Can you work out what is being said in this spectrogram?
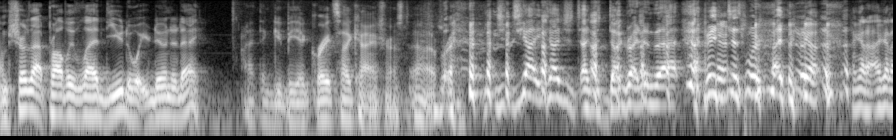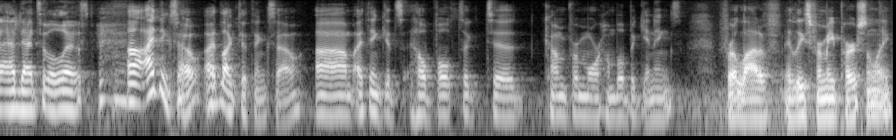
I'm sure that probably led you to what you're doing today. I think you'd be a great psychiatrist. Uh, yeah, I just, I just dug right into that. I mean, just went right yeah, I gotta, I gotta add that to the list. Uh, I think so. I'd like to think so. Um, I think it's helpful to, to come from more humble beginnings for a lot of, at least for me personally,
